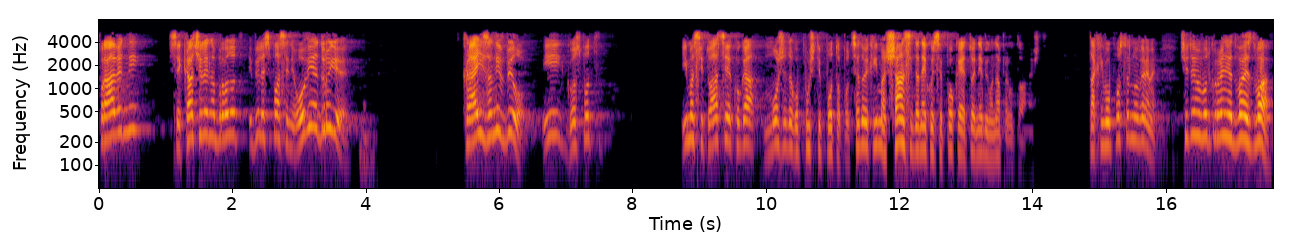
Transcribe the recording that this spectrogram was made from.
праведни, се качеле на бродот и биле спасени. Овие други, крај за нив било. И Господ има ситуација кога може да го пушти потопот. Се дојка има шанси да некој се покае, тој не би го направил тоа нешто. Така и во последно време. Читаме во Откровение 22,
